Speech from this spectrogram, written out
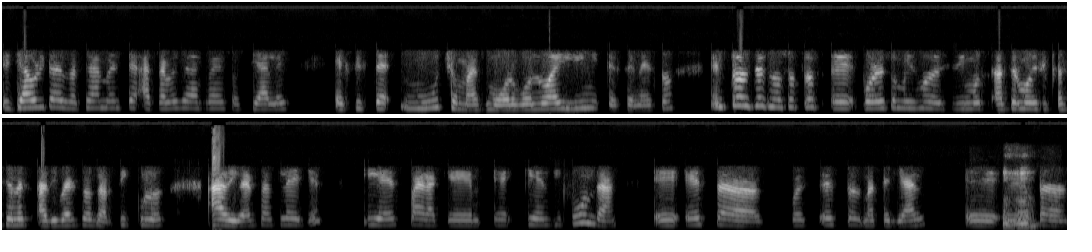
ya ahorita desgraciadamente a través de las redes sociales existe mucho más morbo no hay límites en eso entonces nosotros eh, por eso mismo decidimos hacer modificaciones a diversos artículos, a diversas leyes y es para que eh, quien difunda eh, esta pues este material, eh, esta,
